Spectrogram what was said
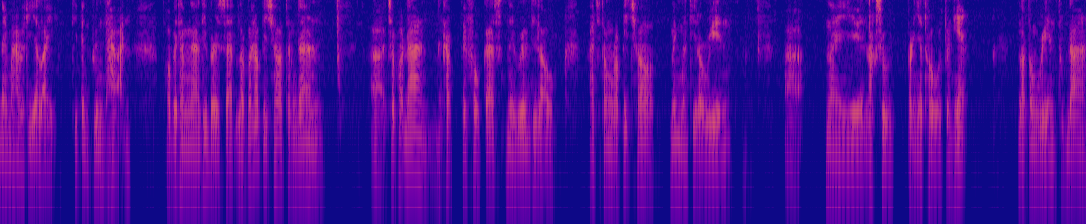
ในมหาวิทยาลัยที่เป็นพื้นฐาน พอไปทำงานที่บริษัทเราก็รับผิดชอบทางด้านเฉพาะด้านนะครับไปโฟกัสในเรื่องที่เราอาจจะต้องรับผิดชอบ ไม่เหมือนที่เราเรียนในหลักสูตรปริญญาโทตัวเนี้ยเราต้องเรียนทุกด้าน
